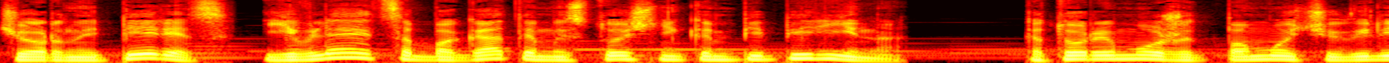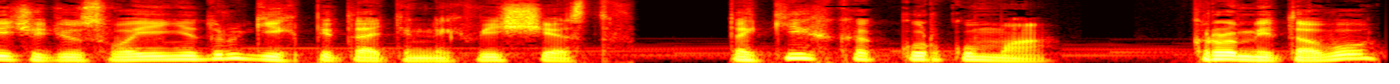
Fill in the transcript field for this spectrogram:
Черный перец является богатым источником пеперина, который может помочь увеличить усвоение других питательных веществ, таких как куркума. Кроме того,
